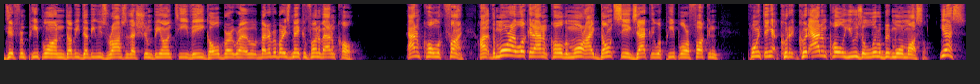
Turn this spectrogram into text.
different people on WWE's roster that shouldn't be on TV. Goldberg, right? but everybody's making fun of Adam Cole. Adam Cole looked fine. Uh, the more I look at Adam Cole, the more I don't see exactly what people are fucking pointing at. Could it, could Adam Cole use a little bit more muscle? Yes,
